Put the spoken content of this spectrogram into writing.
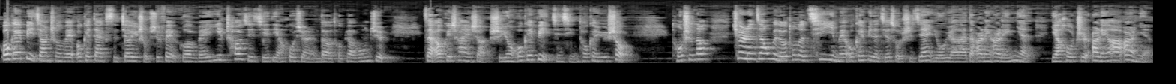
OKB 将成为 OKDex 交易手续费和唯一超级节点候选人的投票工具，在 OKChain 上使用 OKB 进行 token 预售。同时呢，确认将未流通的七亿枚 OKB 的解锁时间由原来的2020年延后至2022年。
